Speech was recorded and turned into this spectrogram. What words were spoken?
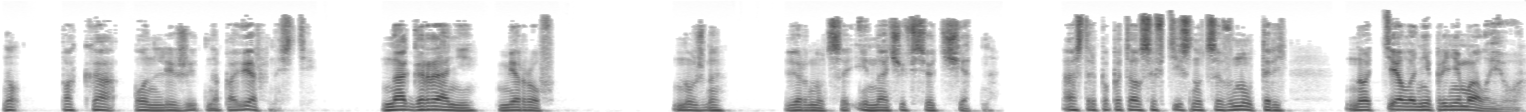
но пока он лежит на поверхности, на грани миров, нужно вернуться, иначе все тщетно. Астра попытался втиснуться внутрь, но тело не принимало его.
